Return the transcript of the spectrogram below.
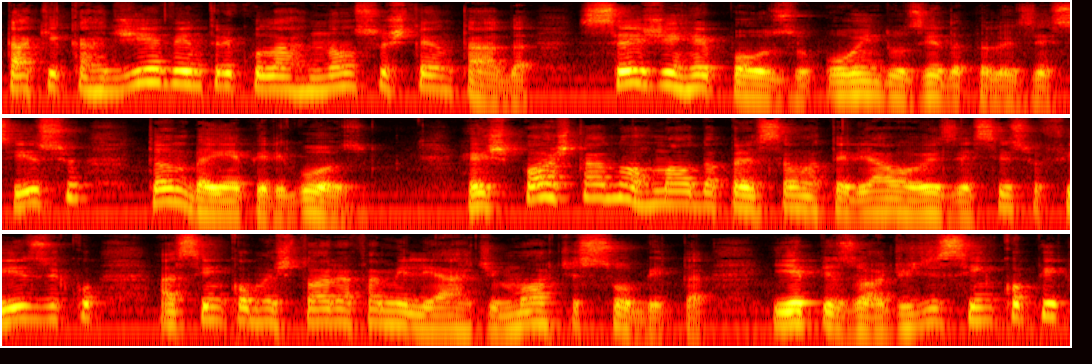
Taquicardia ventricular não sustentada, seja em repouso ou induzida pelo exercício, também é perigoso resposta anormal da pressão arterial ao exercício físico, assim como história familiar de morte súbita e episódios de síncope,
